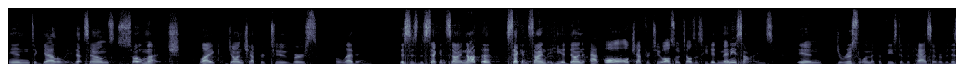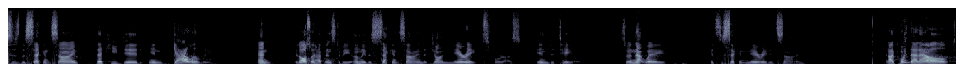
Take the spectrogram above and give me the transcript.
into Galilee. That sounds so much like John chapter 2, verse 11. This is the second sign. Not the second sign that he had done at all. Chapter 2 also tells us he did many signs in Jerusalem at the feast of the Passover, but this is the second sign that he did in Galilee. And it also happens to be only the second sign that John narrates for us in detail. So, in that way, it's the second narrated sign. And I point that out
